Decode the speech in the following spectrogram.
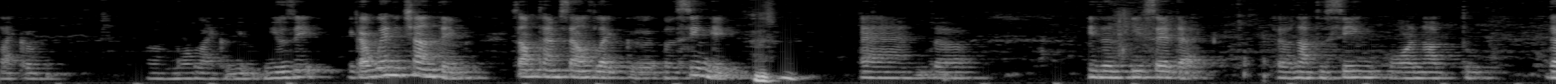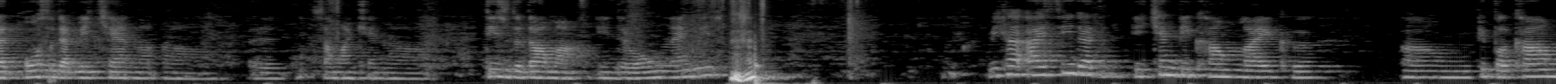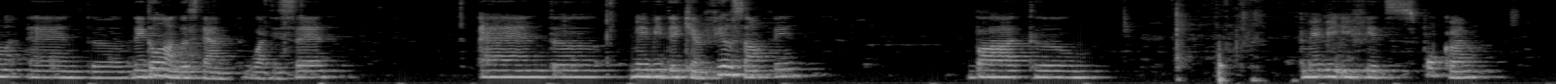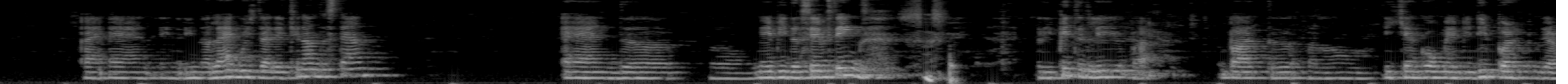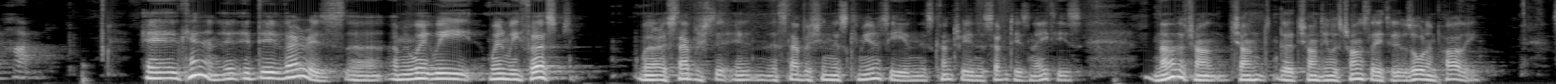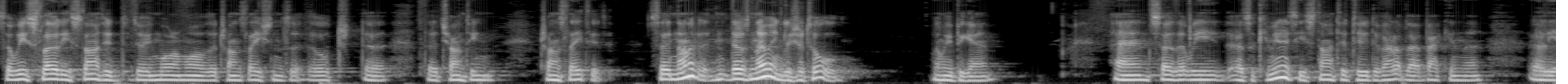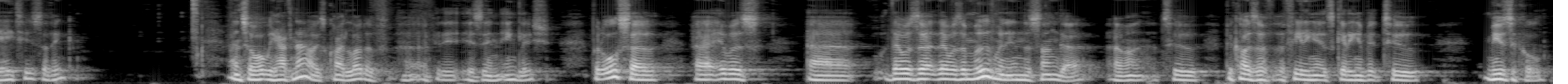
like a, uh, more like a music. Because when chanting, sometimes sounds like uh, singing, mm-hmm. and uh, even he said that uh, not to sing or not to that also that we can uh, uh, someone can uh, teach the dharma in their own language. Mm-hmm. because i see that it can become like uh, um, people come and uh, they don't understand what is said. And maybe they can feel something but um, maybe if it's spoken and, and in, in, a language that they can understand and uh, uh, maybe the same things repeatedly but but uh, um, it can go maybe deeper to their heart. It can. It, it, it varies. Uh, I mean, we, we when we first were established in establishing this community in this country in the seventies and eighties, none of the, the chanting was translated. It was all in Pali. So we slowly started doing more and more of the translations, or the, the chanting translated. So none of it. There was no English at all when we began, and so that we, as a community, started to develop that back in the early 80s, I think. And so what we have now is quite a lot of, uh, of it is in English, but also uh, it was uh, there was a there was a movement in the sangha um, to because of the feeling it's getting a bit too musical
